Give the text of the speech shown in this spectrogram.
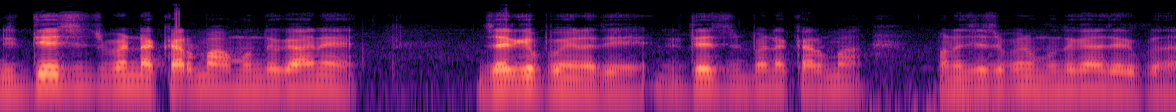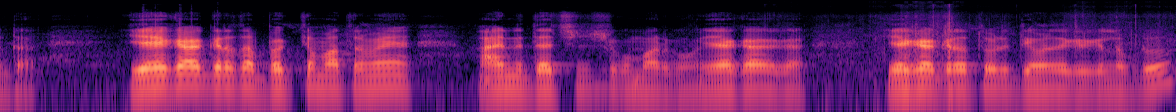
నిర్దేశించబడిన కర్మ ముందుగానే జరిగిపోయినది. నిర్దేశించబడిన కర్మ మనం చేసే పని ముందుగానే జరిగిపోయిందంట. ఏకాగ్రత భక్తి మాత్రమే ఆయన్ని దర్శించడానికి మార్గం. ఏకాగ్ర ఏకాగ్రతతో దేవుని దగ్గరికి వెళ్ళినప్పుడు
